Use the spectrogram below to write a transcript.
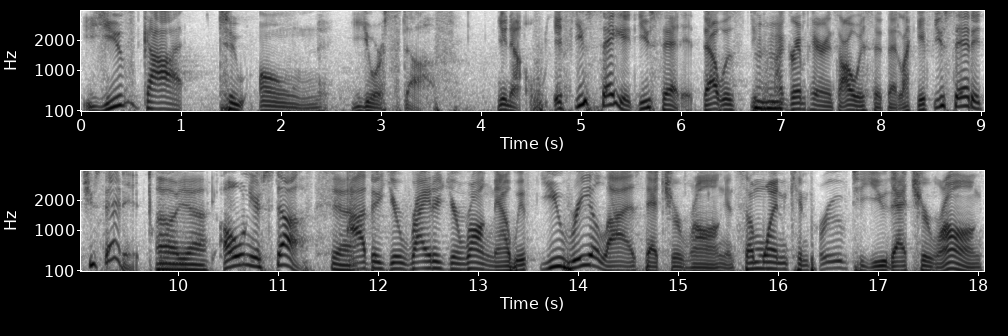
you've got to own your stuff. You know, if you say it, you said it. That was, you know, my mm-hmm. grandparents always said that. Like, if you said it, you said it. Oh yeah. Own your stuff. Yeah. Either you're right or you're wrong. Now, if you realize that you're wrong and someone can prove to you that you're wrong,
